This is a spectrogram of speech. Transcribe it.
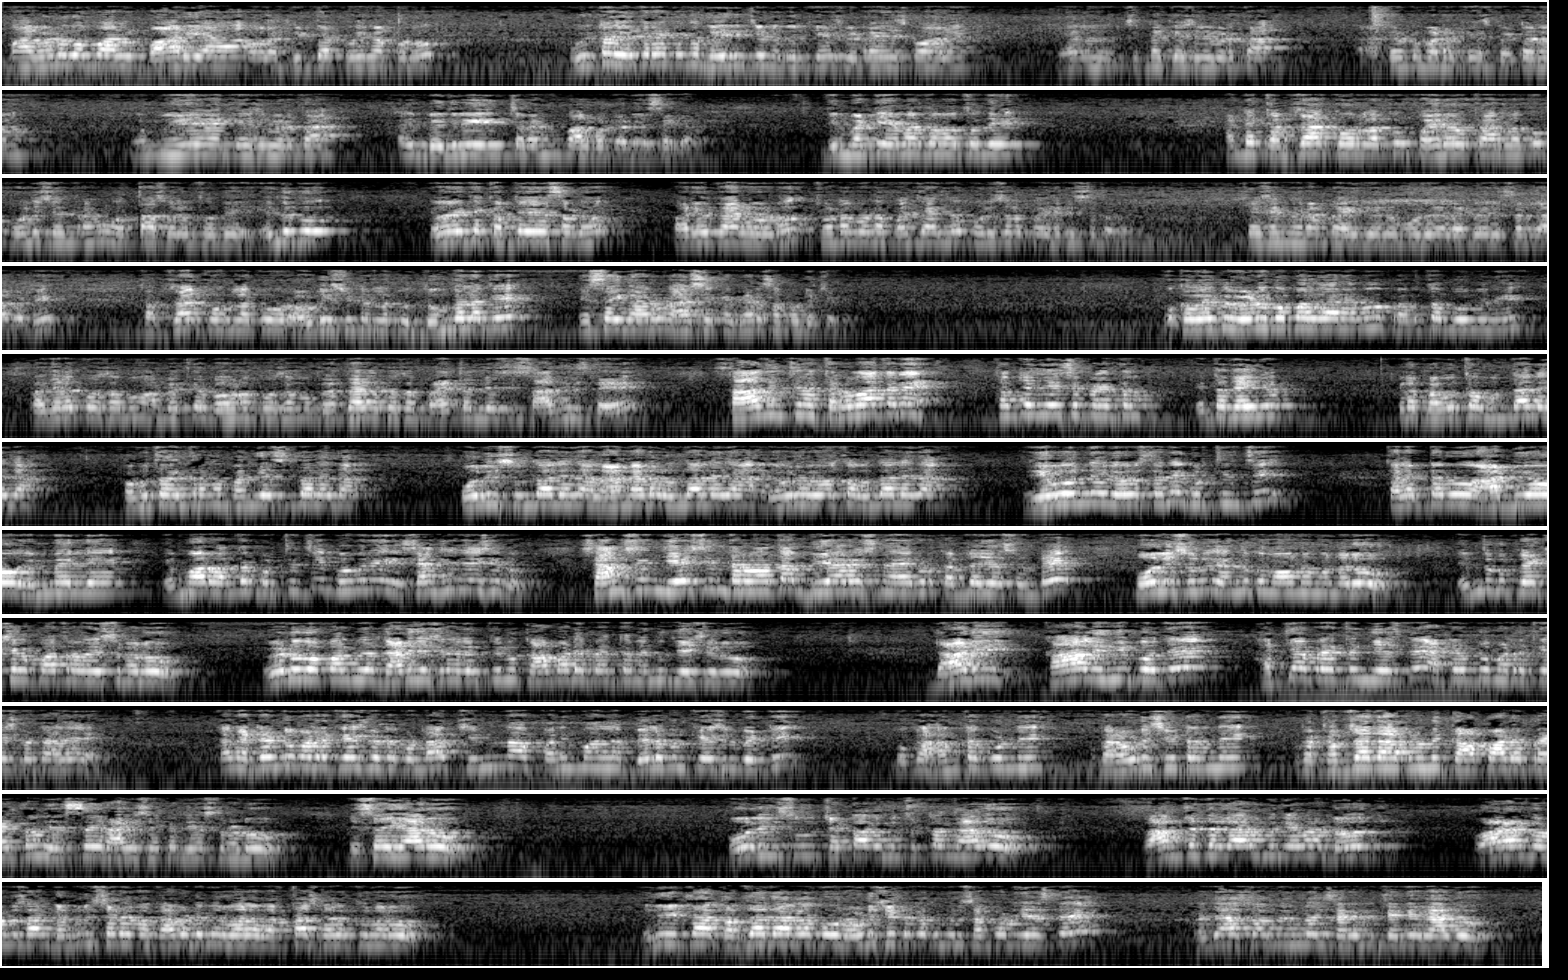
మా వేణుగోపాల్ భార్య వాళ్ళ బిడ్డ పోయినప్పుడు ఉల్టా వ్యతిరేకంగా బెదిరించిండు మీరు కేసు విడ్రా చేసుకోవాలి నేను చిన్న కేసులు పెడతా అటెంప్ట్ మర్డర్ కేసు పెట్టను మీదైనా కేసులు పెడతా అది బెదిరించడానికి పాల్పడ్డాడు ఎస్ఐ గారు. దీన్ని బట్టి ఏమర్థమవుతుంది? అంటే కబ్జా కోర్లకు పైరవకారులకు పోలీస్ యంత్రాంగం ఒత్తాసు వెలుగుతుంది. ఎందుకు? ఎవరైతే కబ్జా చేస్తాడో పైరవకారు ఎవడో చోటమోట పంచాయతీలో పోలీసులకు పైసలు ఇస్తున్నాడు స్టేషన్ పోయినప్పుడు ఐదు వేలు మూడు వేలు రెండు వేలు ఇస్తారు కాబట్టి కబ్జా కోర్లకు రౌడీ షీటర్లకు దొంగలకే ఎస్ఐ గారు రాజశేఖర్ గారు సపోర్ట్ ఇచ్చాడు. ఒకవైపు వేణుగోపాల్ గారేమో ప్రభుత్వ భూమిని ప్రజల కోసము అంబేద్కర్ భవనం కోసము గ్రంథాలయం కోసం ప్రయత్నం చేసి సాధిస్తే సాధించిన తర్వాతనే కబ్జా చేసే ప్రయత్నం. ఎంత ధైర్యం? ఇక్కడ ప్రభుత్వం ఉందా లేదా? ప్రభుత్వ యంత్రాంగం పనిచేస్తుందా లేదా? పోలీసు ఉందా లేదా? ల్యాండ్ ఆర్డర్ ఉందా లేదా? రెవెన్యూ వ్యవస్థ ఉందా లేదా? రెవెన్యూ వ్యవస్థనే గుర్తించి కలెక్టరు ఆర్డీఓ ఎమ్మెల్యే ఎంఆర్ఓ అందరు గుర్తించి భూమిని శాంక్షన్ చేసిండ్రు శాంక్షన్ చేసిన తర్వాత బీఆర్ఎస్ నాయకుడు కబ్జా చేస్తుంటే పోలీసులు ఎందుకు మౌనంగా ఉన్నారు? ఎందుకు ప్రేక్షక పాత్ర వహిస్తున్నారు వేణుగోపాల్ మీద దాడి చేసిన వ్యక్తిని కాపాడే ప్రయత్నం ఎందుకు చేసిరు దాడి కాలు ఇరిగిపోతే హత్యా ప్రయత్నం చేస్తే అటెంప్ట్ మర్డర్ కేసు పెట్టాలి. కానీ అటెంప్ట్ మర్డర్ కేసు పెట్టకుండా చిన్న పనికి మాలిన బెయిలబుల్ కేసులు పెట్టి ఒక హంతకుడిని ఒక రౌడీ షీటర్ని ఒక కబ్జాదారుని కాపాడే ప్రయత్నం ఎస్ఐ రాజశేఖర్ చేస్తున్నాడు. ఎస్ఐ గారు పోలీసు చట్టాలు మీ చుట్టం కాదు. రామచంద్ర గారు మీకు ఏమైనా డోజ్ వారానికి రెండు సార్లు డబ్బులు ఇస్తాడేమో కాబట్టి మీరు వాళ్ళ వర్తాస్ వెలుగుతున్నారు ఇది ఇట్లా కబ్జాదారులకు రౌడీ షీటర్లకు మీరు సపోర్ట్ చేస్తే ప్రజాస్వామ్యంలో సరైన చర్య కాదు.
